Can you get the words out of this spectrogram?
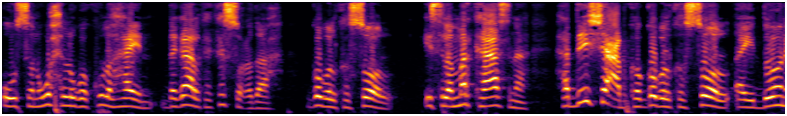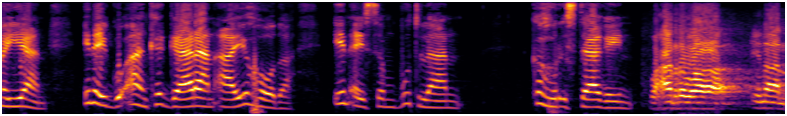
uusan wax luga ku lahayn dagaalka ka socda gobolka sool. Isla markaasna haddii shacabka gobolka sool ay doonayaan inay go'aan ka gaaraan aayahooda in aysan puntland ka hor istaagayn. Waxaan rabaa inaan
